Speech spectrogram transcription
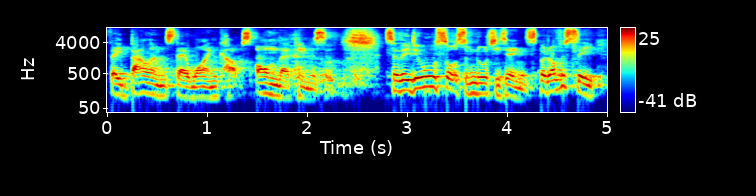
they balance their wine cups on their penises. So they do all sorts of naughty things. But obviously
